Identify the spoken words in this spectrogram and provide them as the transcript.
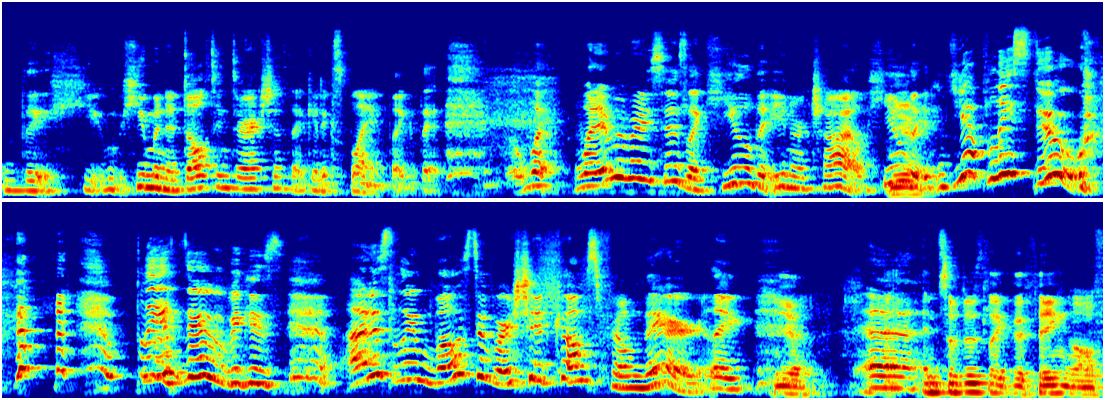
the hum- human adult interactions that get explained like the what what everybody says like heal the inner child heal yeah. the yeah please do please do because honestly most of our shit comes from there like yeah uh, and so there's like the thing of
